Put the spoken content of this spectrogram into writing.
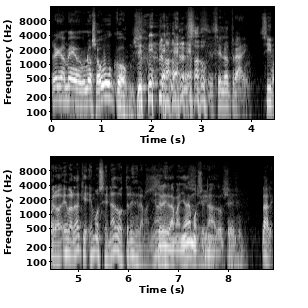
tráigame un osobuco. No, pero- Se, se lo traen. sí, Bueno, pero es verdad que hemos cenado 3 de la mañana. 3 de la mañana emocionados. sí. Dale.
